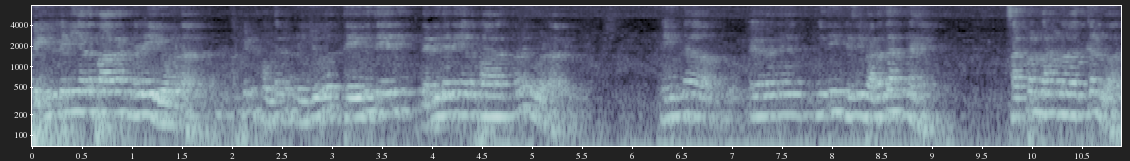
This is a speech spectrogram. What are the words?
පෙනිපෙනි යන පාරක් නෙවෙයි යොමනා. අපිට හොඳට ඍජුව තේරි තේරි දැනි දැනි යන පාරක් තමයි යොමනා. එහෙනම් ඒ වගේ විදිහ කිසි වරදක් නැහැ. සක්මන් භාවනාවක් කරනවා.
